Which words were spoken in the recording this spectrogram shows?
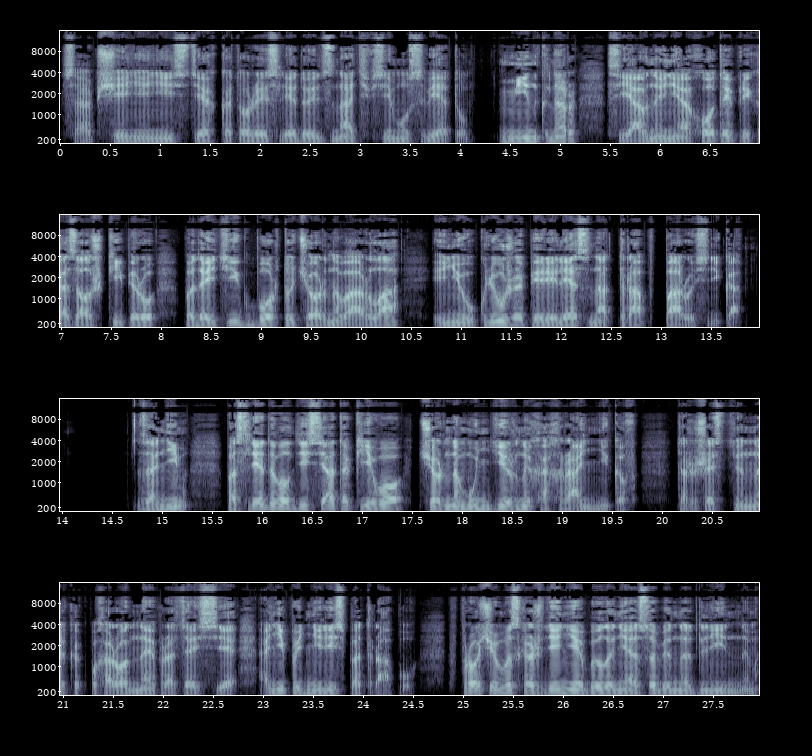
Сообщение не из тех, которые следует знать всему свету. Минкнер с явной неохотой приказал шкиперу подойти к борту «Черного орла» и неуклюже перелез на трап парусника. За ним последовал десяток его черномундирных охранников. Торжественно, как похоронная процессия, они поднялись по трапу. Впрочем, восхождение было не особенно длинным,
